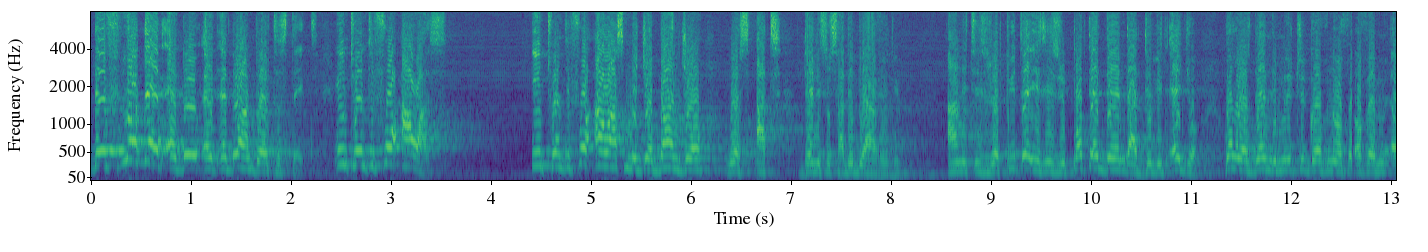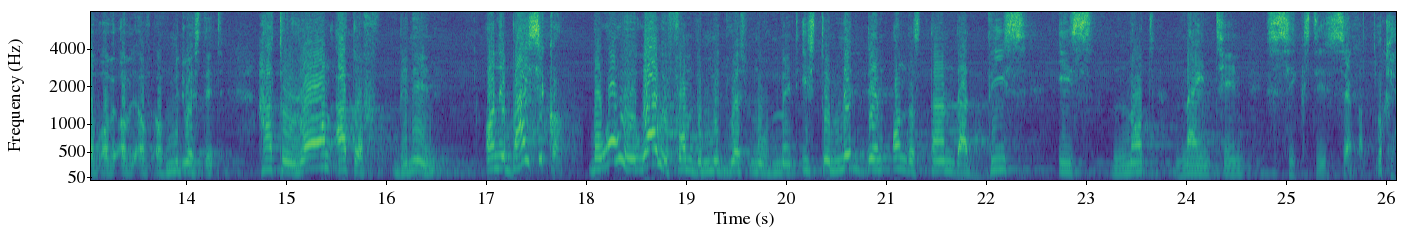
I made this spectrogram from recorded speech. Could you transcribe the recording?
they flooded Edo, Edo and Delta State in 24 hours. In 24 hours, Major Banjo was at Dennis Osadebay Avenue. And it is reputed, it is reported then that David Ejoor, who was then the military governor of, of, of, of, of, Midwest State, had to run out of Benin on a bicycle. But we, why we formed the Midwest movement is to make them understand that this is not 1967. Okay,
